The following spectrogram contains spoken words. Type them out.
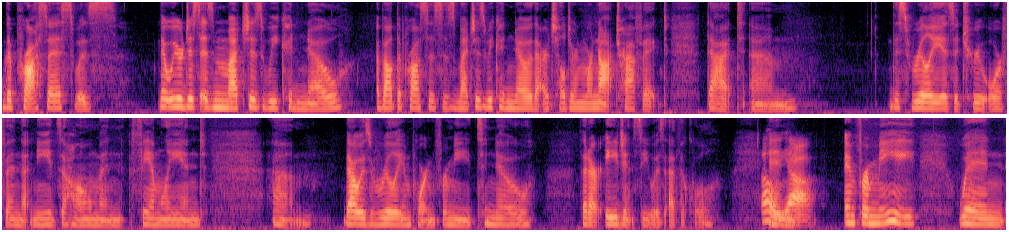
the process was, that we were just as much as we could know about the process, as much as we could know that our children were not trafficked, that um, this really is a true orphan that needs a home and family. And um, that was really important for me to know that our agency was ethical. Oh And- yeah, And for me, when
